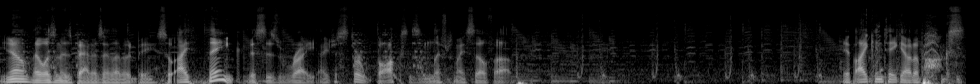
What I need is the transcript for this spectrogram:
You know, that wasn't as bad as I thought it would be. So I think this is right. I just throw boxes and lift myself up. If I can take out a box.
